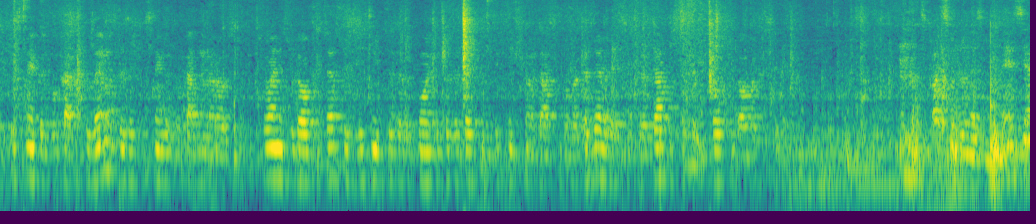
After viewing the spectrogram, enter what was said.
захисник адвокат Сулима та захисник адвокат Немировський. Фіксування судового процесу здійснюється за допомогою позитивного технічного засобу ВКЗ, ведеться запис та протокол судового засідання. Склад суду не змінився.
